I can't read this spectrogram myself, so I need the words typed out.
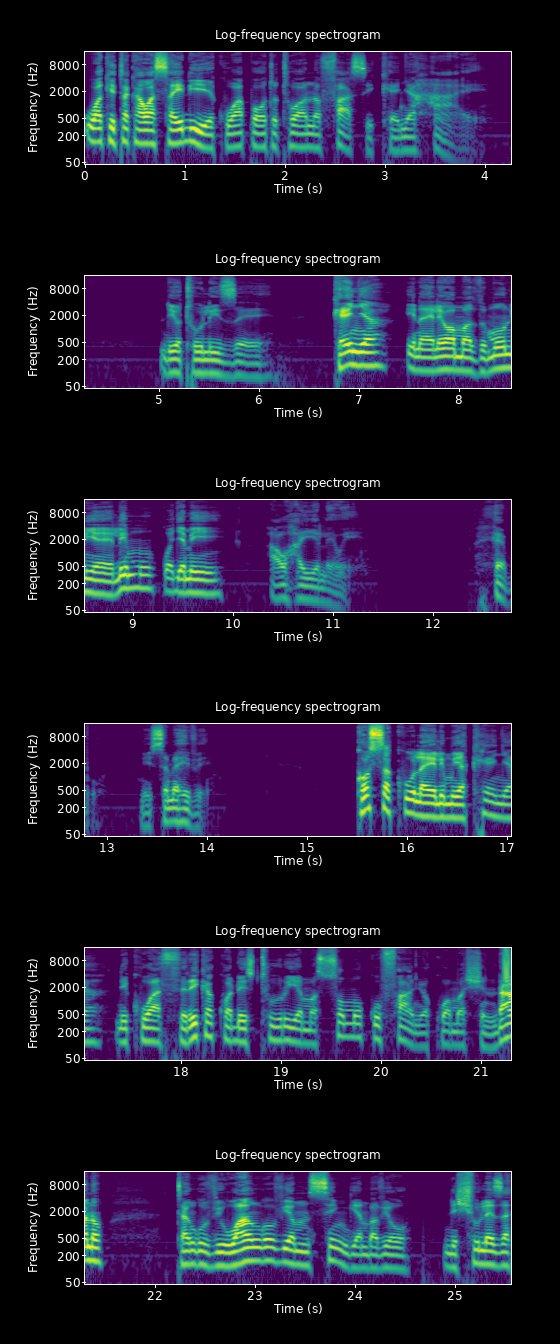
wakitaka wasaidie kuwapa watoto wao nafasi Kenya Hai. Ndiyo tuulize, Kenya inaelewa madhumuni ya elimu kwa jamii au haielewi? Hebu niseme hivi, kosa kuu la elimu ya Kenya ni kuathirika kwa desturi ya masomo kufanywa kwa mashindano tangu viwango vya msingi ambavyo ni shule za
